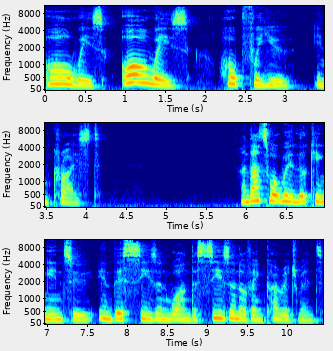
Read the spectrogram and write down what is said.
always, always hope for you in Christ. And that's what we're looking into in this season one, the season of encouragement.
